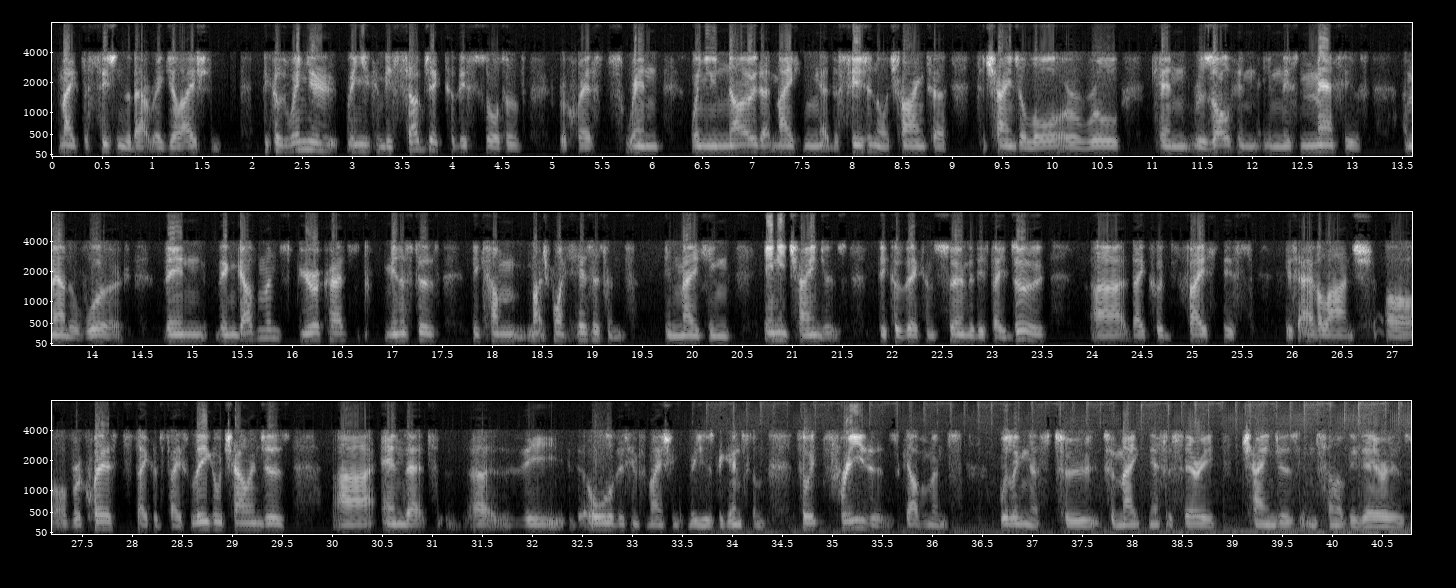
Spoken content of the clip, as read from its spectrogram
make decisions about regulation. Because when you when you can be subject to this sort of requests, when when you know that making a decision or trying to, to change a law or a rule can result in, in this massive amount of work, then then governments, bureaucrats, ministers become much more hesitant in making any changes because they're concerned that if they do, uh, they could face this this avalanche of, of, requests. They could face legal challenges, uh, and that uh, the all of this information can be used against them. So it freezes governments' willingness to to make necessary changes in some of these areas.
